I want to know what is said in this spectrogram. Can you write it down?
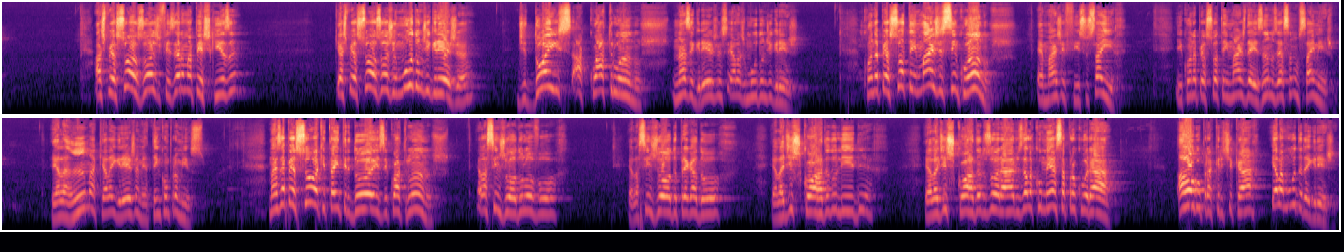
As pessoas hoje fizeram uma pesquisa que as pessoas hoje mudam de igreja de dois a quatro anos nas igrejas, elas mudam de igreja. Quando a pessoa tem mais de cinco anos, é mais difícil sair. E quando a pessoa tem mais de 10 anos, essa não sai mesmo. Ela ama aquela igreja mesmo, tem compromisso. Mas a pessoa que está entre 2 e 4 anos, ela se enjoa do louvor, ela se enjoa do pregador, ela discorda do líder, ela discorda dos horários, ela começa a procurar algo para criticar e ela muda da igreja.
